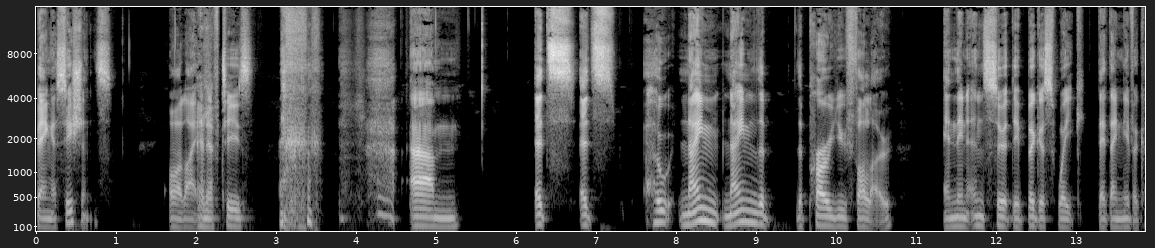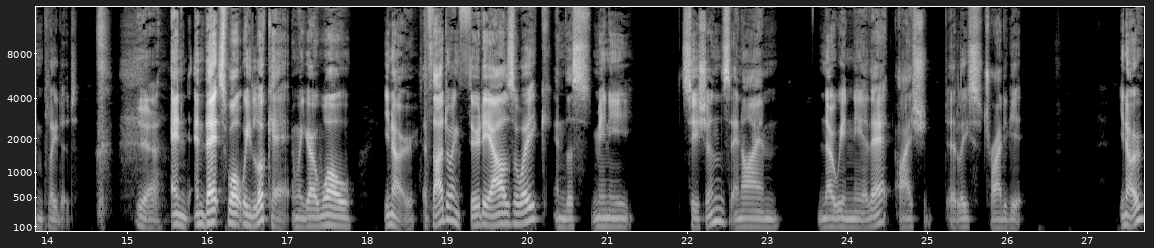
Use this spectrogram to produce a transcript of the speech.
banger sessions. Or like NFTs. um it's it's who name name the the pro you follow and then insert their biggest week that they never completed Yeah. and and that's what we look at and we go well you know if they're doing 30 hours a week and this many sessions and i'm nowhere near that i should at least try to get you know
